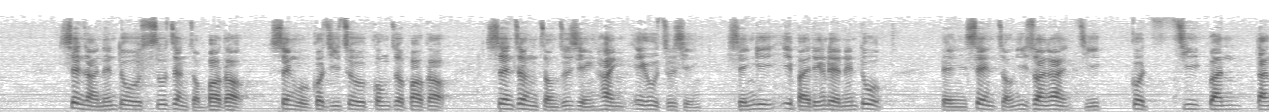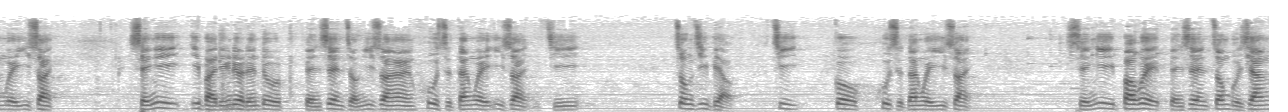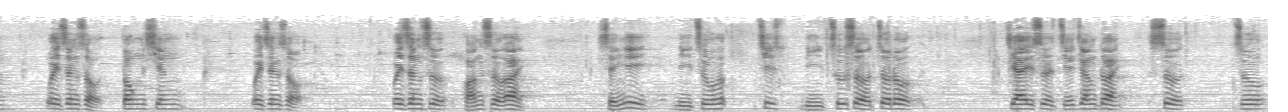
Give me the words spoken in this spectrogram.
县长年度施政总报告、县府各级处工作报告、县政总执行和业务执行、审议一百零六年度本县总预算案及各机关单位预算。审议一百零六年度本县总预算案附属单位预算及中计表及各附属单位预算，审议报会本县中埔乡卫生所东兴卫生所卫生室黄色案，审议拟出计拟出售坐落嘉义市浙江段四租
